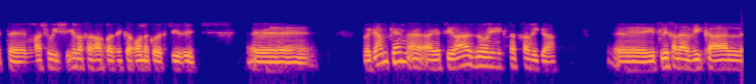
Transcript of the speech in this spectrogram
את מה שהוא השאיר אחריו בזיכרון הקולקטיבי. וגם כן, היצירה הזו היא קצת חריגה. היא הצליחה להביא קהל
